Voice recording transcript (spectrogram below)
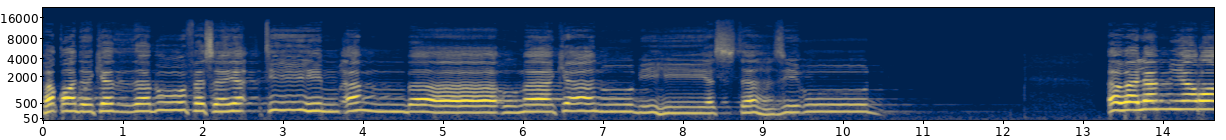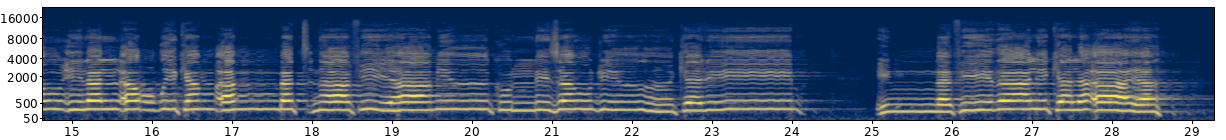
فقد كذبوا فسيأتيهم أنباء ما كانوا به يستهزئون. أولم يروا إلى الأرض كم أنبتنا فيها من كل زوج كريم. إن في ذلك لآيةٌ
